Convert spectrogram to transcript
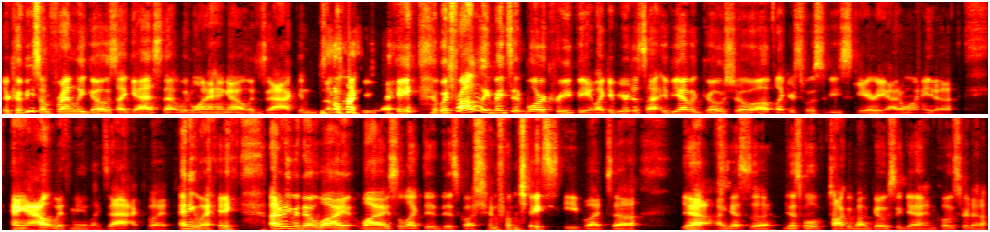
there could be some friendly ghosts, I guess, that would want to hang out with Zach in some creepy way, which probably makes it more creepy. Like if you're just if you have a ghost show up, like you're supposed to be scary. I don't want you to hang out with me like Zach. But anyway, I don't even know why why I selected this question from JC, but uh, yeah, I guess uh, guess we'll talk about ghosts again closer to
